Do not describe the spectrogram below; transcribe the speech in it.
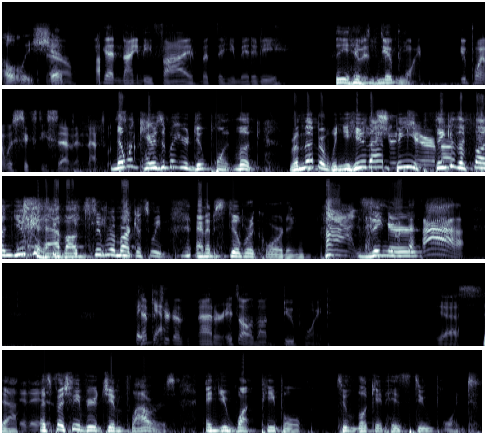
Holy shit. No, you got 95, but the humidity. The It was dew humidity. point. Dew point was 67. That's what. No one cares about your dew point. Look, remember when you hear You that should beep, think of the fun you could have on Supermarket Sweep. And I'm still recording. Ha! Zinger. ah! Fake Temperature out. doesn't matter. It's all about dew point. Yes. Yeah, It is. especially if you're Jim Flowers and you want people to look at his dew point.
